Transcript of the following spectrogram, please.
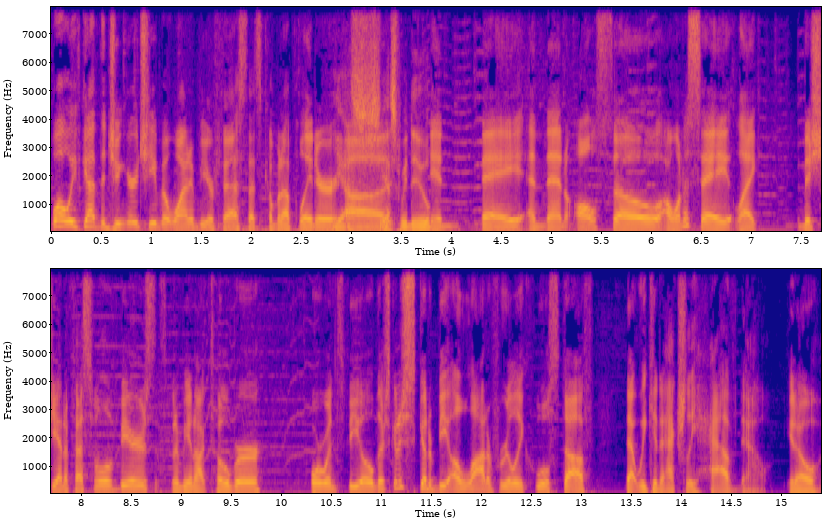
Well, we've got the Junior Achievement Wine and Beer Fest that's coming up later. Yes, uh, yes, we do. in May, and then also I want to say like the Michiana Festival of Beers. It's going to be in October. Four Winds Field. There's gonna, just going to be a lot of really cool stuff that we can actually have now. You know,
